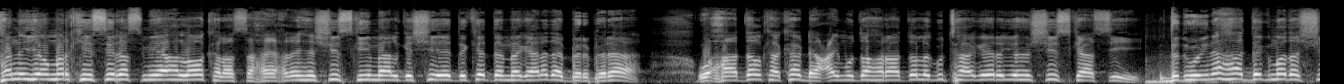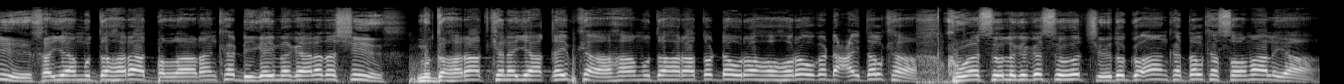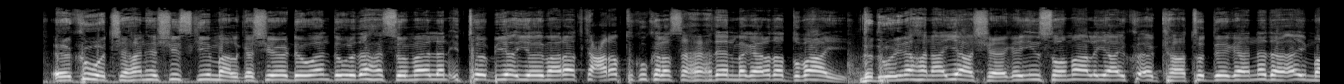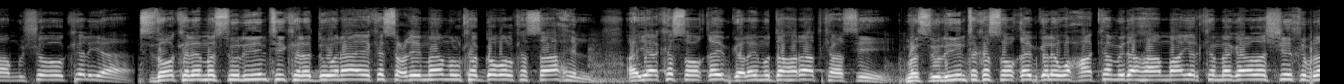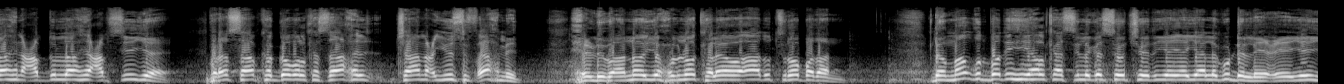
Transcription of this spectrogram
tan iyo markii si rasmi ah loo kala saxeexday heshiiskii maalgashi ee dekedda magaalada berbera. Waxaa dalka ka dhacay mudaharaado lagu taageerayo heshiiskaasi. Dadweynaha degmada shiikh ayaa mudaharaad ballaadhan ka dhigay magaalada shiikh. Mudaharaadkan ayaa qayb ka ahaa mudaharaado dhowr ah oo hore uga dhacay dalka kuwaasoo lagaga soo horjeedo go'aanka dalka soomaaliya ee ku wajahan heshiiskii maalgashi ee dhowaan dowladaha somalilan etoobiya iyo imaaraadka carabta ku kala saxeexdeen magaalada dubai. Dadweynahan ayaa sheegay in soomaaliya ay ku ekaato deegaanada ay maamusho oo keliya. Sidoo kale mas'uuliyiintii kala duwanaa ee ka socday maamulka gobolka saaxil ayaa ka soo qayb galay mudaharaadkaasi mas'uuliyiinta ka soo qayb galay waxaa ka mid ahaa maayarka magaalada shiikh ibraahim cabdulaahi cabsiiye barasaabka gobolka saaxil jaamac yuusuf axmed xildhibaanno iyo xubno kale oo aad u tiro badan. Dhammaan khudbadihii halkaasi laga soo jeediyey ayaa lagu dhaleeceeyey.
